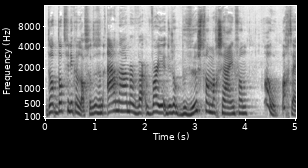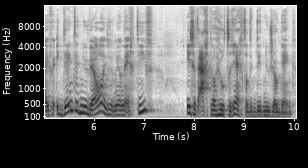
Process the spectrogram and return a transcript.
dat, dat vind ik een lastig. Dat is een aanname waar, waar je dus ook bewust van mag zijn van... oh, wacht even, ik denk dit nu wel, is het heel negatief. Is het eigenlijk wel heel terecht dat ik dit nu zo denk?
